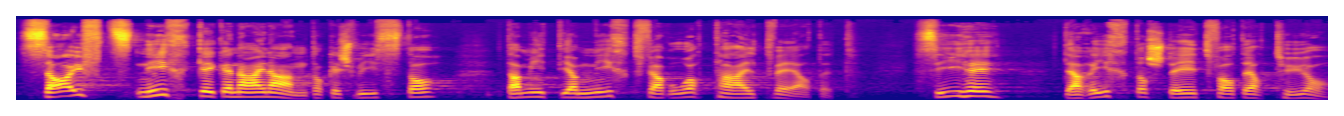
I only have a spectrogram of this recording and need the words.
Seufzt nicht gegeneinander, Geschwister, damit ihr nicht verurteilt werdet. Siehe, der Richter steht vor der Tür.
